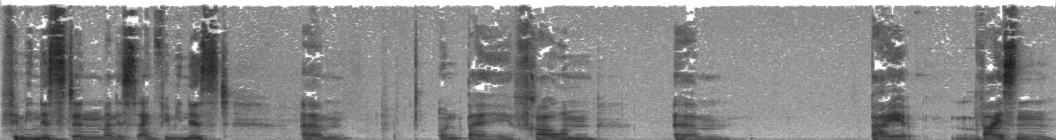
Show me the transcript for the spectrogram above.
Feministin, man ist ein Feminist. Ähm, und bei Frauen, ähm, bei weißen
